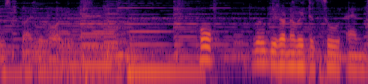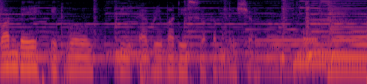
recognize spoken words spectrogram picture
used by the royals. Hope it will be renovated soon and one day it will be everybody's recommendation.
